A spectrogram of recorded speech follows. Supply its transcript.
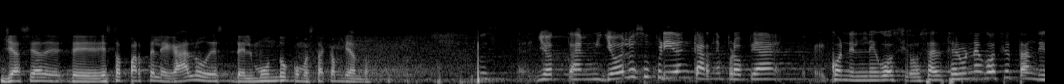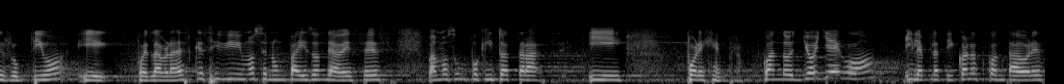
ya sea de, esta parte legal o del mundo, como está cambiando? Yo, yo lo he sufrido en carne propia eh, con el negocio, o sea, ser un negocio tan disruptivo y pues la verdad es que sí vivimos en un país donde a veces vamos un poquito atrás y, por ejemplo, cuando yo llego y le platico a los contadores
